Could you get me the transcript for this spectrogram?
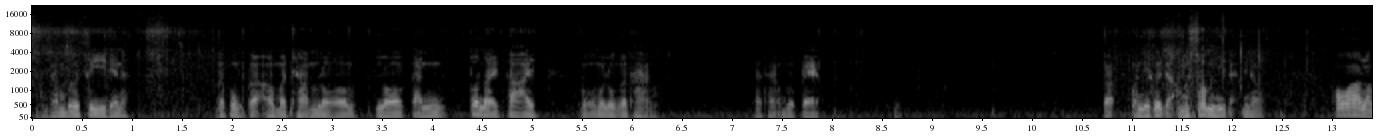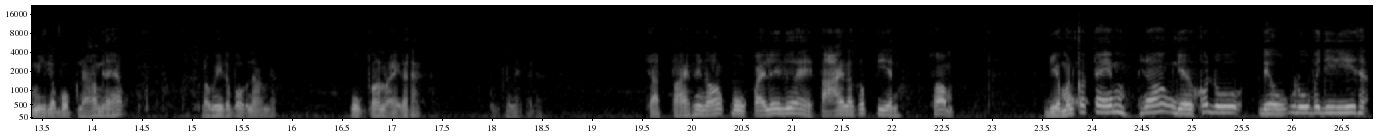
ถุงดำเบอร์สี่เนี่ยนะ แล้วผมก็เอามาชำรอรอกันต้นไหนตาย ผมเอามาลงกระถางกระถางเบอร์แปดก็วันนี้ก็จะเอามาซ่อมนี่แหละพี่น้องเพราะว่าเรามีระบบน้ำแล้ว เรามีระบบน้ำแล้ว ปลูกตอนไหนก็ได้ ปลูกตอนไหนก็ได้ จัดไปพี่น้องปลูกไปเรื่อยๆ ตายแล้วก็เปลี่ยนซ่อม เดี๋ยวมันก็เต็ม พี่น้องเดี๋ยวก็ดูเดี๋ยวดูไปดีๆเถอะ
